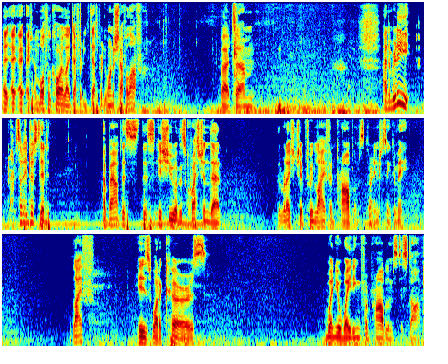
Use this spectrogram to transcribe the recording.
A, a, a, mortal coil I desperately, desperately want to shuffle off. But, um. And I'm really. I'm sort of interested about this, this issue or this question that the relationship between life and problems. It's very interesting to me. Life is what occurs when you're waiting for problems to stop.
